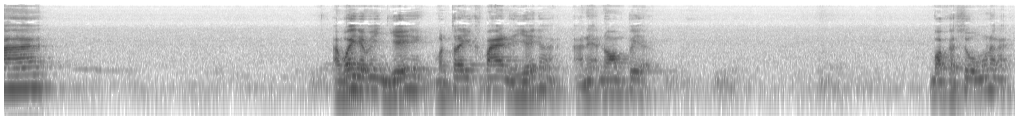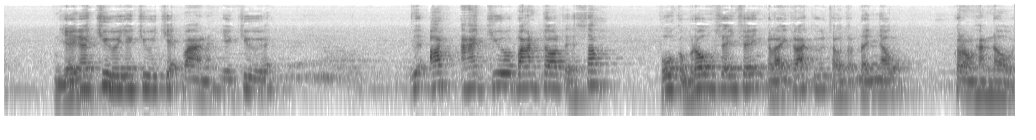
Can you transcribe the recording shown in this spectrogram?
តើអ្វីដែលវិញនិយាយមន្ត្រីខ្មែរនិយាយហ្នឹងអាអ្នកនាំពាក្យរបស់ក្រសួងហ្នឹងនិយាយណាជឿយើងជឿជាក់បានយើងជឿវាអត់អាចជឿបានតទៅសោះព្រោះកម្រងផ្សេងផ្សេងកន្លែងខ្លះគឺត្រូវតែដេញនៅក្រុងហាណូយ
